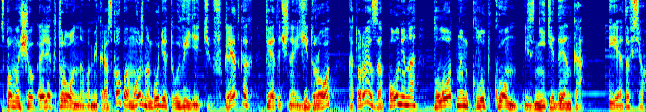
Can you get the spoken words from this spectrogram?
с помощью электронного микроскопа можно будет увидеть в клетках клеточное ядро, которое заполнено плотным клубком из нити ДНК. И это все.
